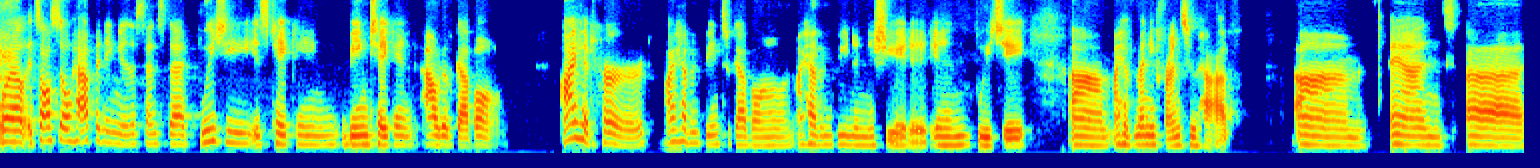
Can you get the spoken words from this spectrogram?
well, it's also happening in the sense that Bwiti is taking being taken out of Gabon. I had heard, I haven't been to Gabon, I haven't been initiated in Bwiti. Um, I have many friends who have. Um, and, uh,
